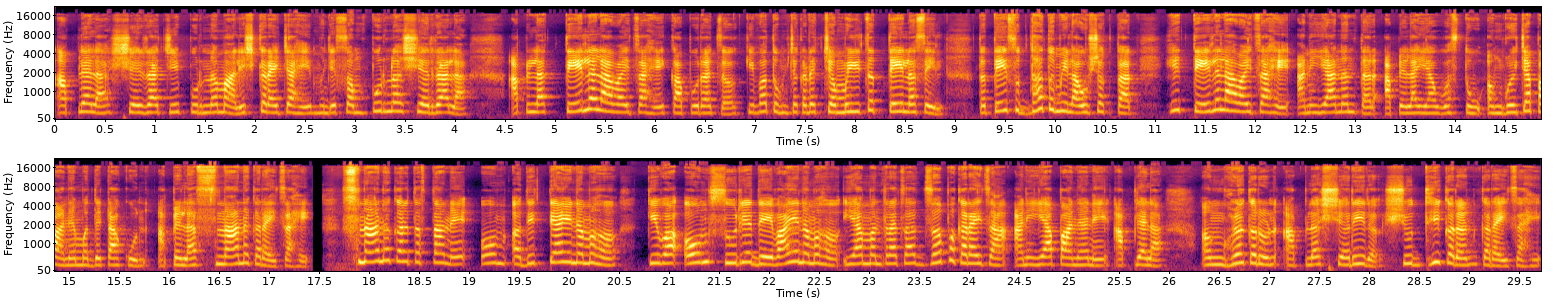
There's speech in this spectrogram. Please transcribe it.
आपल्याला शरीराची पूर्ण मालिश करायची आहे. म्हणजे संपूर्ण शरीराला आपल्याला तेल लावायचं आहे कापुराचं किंवा तुमच्याकडे चमळीचं तेल असेल तर ते सुद्धा तुम्ही लावू शकतात. हे तेल लावायचं आहे आणि यानंतर आपल्याला या वस्तू अंघोळीच्या पाण्यामध्ये टाकून आपल्याला स्नान करायचं आहे. स्नान करत असताना ओम आदित्याय नमः किंवा ओम सूर्यदेवाय नमः या मंत्राचा जप करायचा आणि या पाण्याने आपल्याला अंघोळ करून आपलं शरीर शुद्धीकरण करायचं आहे.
